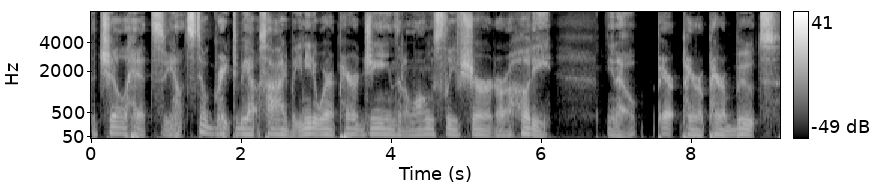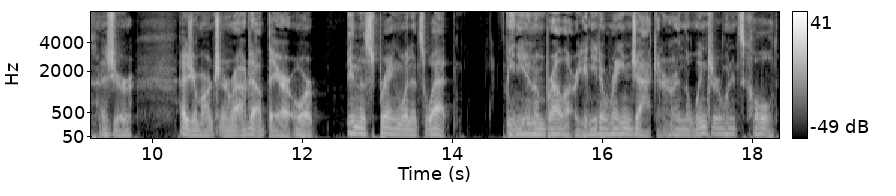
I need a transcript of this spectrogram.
the chill hits. You know, it's still great to be outside, but you need to wear a pair of jeans and a long sleeve shirt or a hoodie. You know, pair pair pair of boots as you're as you're marching around out there, or in the spring when it's wet, you need an umbrella or you need a rain jacket, or in the winter when it's cold,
